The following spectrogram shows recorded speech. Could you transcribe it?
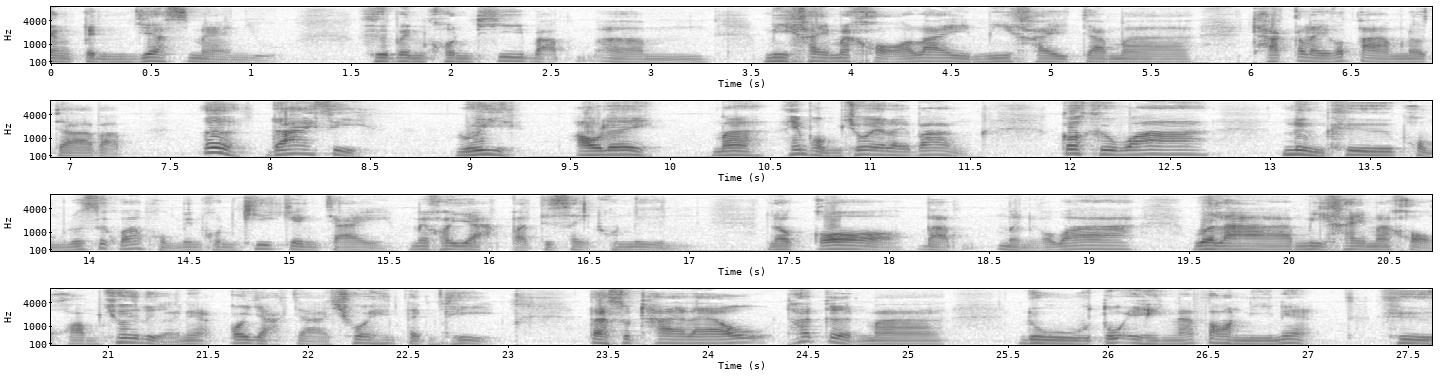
ยังเป็น yes man อยู่ คือเป็นคนที่แบบมีใครมาขออะไร มีใครจะมาทักอะไรก็ตามเราจะแบบ เออได้สิลุยเอาเลย มาให้ผมช่วยอะไรบ้าง ก็คือว่าหนึ่งคือผมรู้สึกว่าผมเป็นคนขี้เกรงใจ ไม่ค่อยอยากปฏิเสธคนอื่น แล้วก็แบบเหมือนกับว่า เวลามีใครมาขอความช่วยเหลือเนี่ยก็อยากจะช่วยให้เต็มที่ แต่สุดท้ายแล้วถ้าเกิดมาดูตัวเองนะตอนนี้เนี่ยคือ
